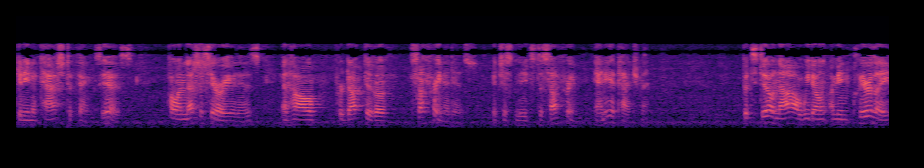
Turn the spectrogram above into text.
getting attached to things, is. How unnecessary it is, and how productive of suffering it is. It just leads to suffering. Any attachment. But still now we don't, I mean, clearly,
